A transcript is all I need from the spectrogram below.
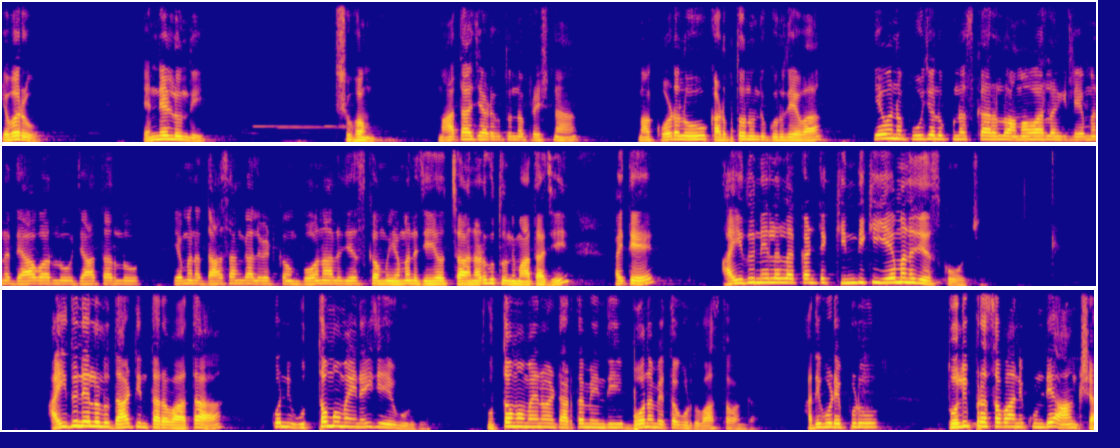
ఎవరు? ఎన్నేళ్ళుంది? శుభం. మాతాజీ అడుగుతున్న ప్రశ్న మా కోడలు కడుపుతోనుంది గురుదేవా? ఏమైనా పూజలు పునస్కారాలు అమ్మవార్లను ఇట్లా ఏమైనా దేవార్లు జాతరలు ఏమైనా దాసంగాలు పెట్టుకోము బోనాలు చేసుకోము ఏమైనా చేయొచ్చా అని అడుగుతుంది మాతాజీ. అయితే ఐదు నెలల కంటే కిందికి ఏమైనా చేసుకోవచ్చు? ఐదు నెలలు దాటిన తర్వాత కొన్ని ఉత్తమమైనవి చేయకూడదు. ఉత్తమమైన అంటే అర్థమైంది బోనం ఎత్తకూడదు వాస్తవంగా. అది కూడా ఎప్పుడు? తొలి ప్రసవానికి ఉండే ఆంక్ష.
